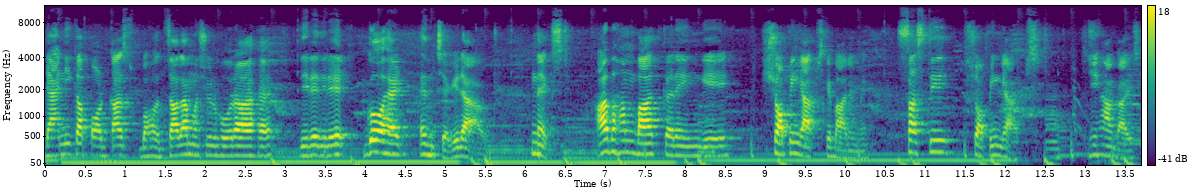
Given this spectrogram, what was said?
डैनी का पॉडकास्ट बहुत ज़्यादा मशहूर हो रहा है। धीरे धीरे go ahead and check it out next अब हम बात करेंगे शॉपिंग ऐप्स के बारे में। सस्ती शॉपिंग ऐप्स जी हाँ गाइस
